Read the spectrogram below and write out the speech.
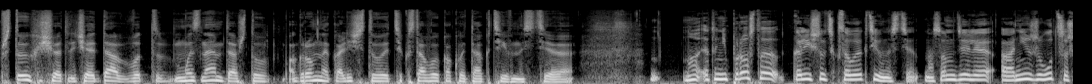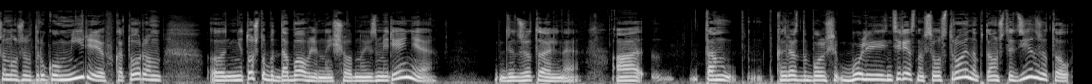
что их еще отличает? Да, вот мы знаем, да, что огромное количество текстовой какой-то активности. Но это не просто количество текстовой активности. На самом деле они живут совершенно уже в другом мире, в котором э, не то чтобы добавлено еще одно измерение – диджитальная. А там гораздо больше, более интересно все устроено, потому что digital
